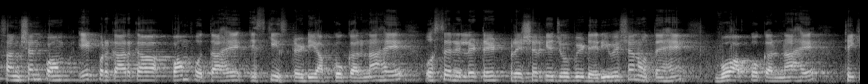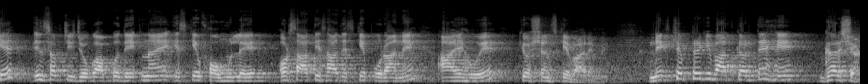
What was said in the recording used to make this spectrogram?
संक्शन पंप एक प्रकार का पंप होता है, इसकी स्टडी आपको करना है। उससे रिलेटेड प्रेशर के जो भी डेरिवेशन होते हैं, वो आपको करना है, ठीक है? इन सब चीज़ों को आपको देखना है, इसके फॉर्मूले और साथ ही साथ इसके पुराने आए हुए क्वेश्चंस के बारे में। नेक्स्ट चैप्टर की बात करते हैं, घर्षण।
